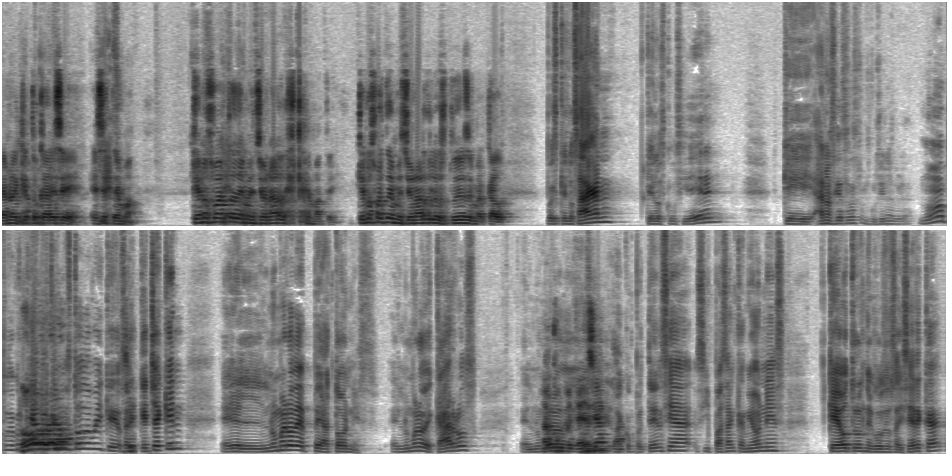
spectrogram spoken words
ya no hay que tocar ese, ese tema. ¿Qué nos falta de mencionar? De, cálmate. ¿Qué nos falta de mencionar de los estudios de mercado? pues que los hagan, que los consideren. Que. Ah, no, sí, son las conclusiones, ¿verdad? No, pues yo creo No, que ya no, abarcamos no. todo, güey. Que, o sea, Sí. que chequen el número de peatones, el número de carros, el número competencia. de la competencia, si pasan camiones, qué otros negocios hay cerca.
